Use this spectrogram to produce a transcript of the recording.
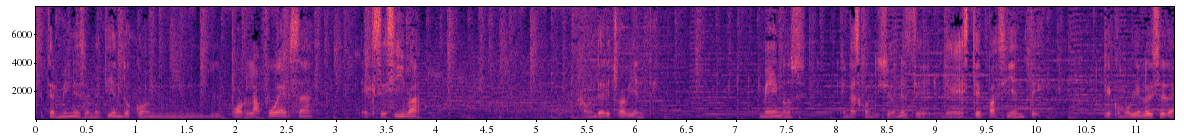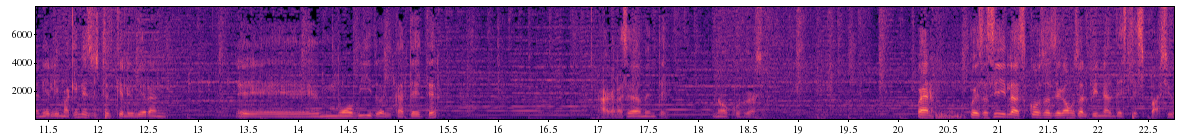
se termine sometiendo con, por la fuerza excesiva a un derecho habiente. Menos en las condiciones de, este paciente, que como bien lo dice Daniel, imagínese usted que le hubieran eh, movido el catéter. Agraciadamente no ocurrió así. Bueno, pues así las cosas, llegamos al final de este espacio.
